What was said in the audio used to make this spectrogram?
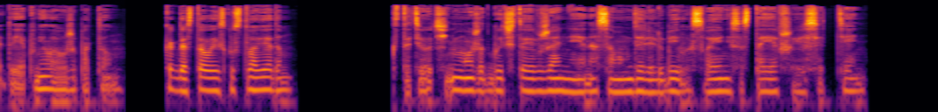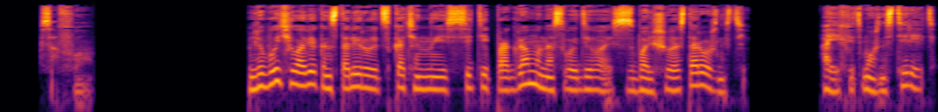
Это я поняла уже потом, когда стала искусствоведом. Кстати, очень может быть, что и в Жанне я на самом деле любила свою несостоявшуюся тень. Сафо. Любой человек инсталирует скачанные из сети программы на свой девайс с большой осторожностью. А их ведь можно стереть.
